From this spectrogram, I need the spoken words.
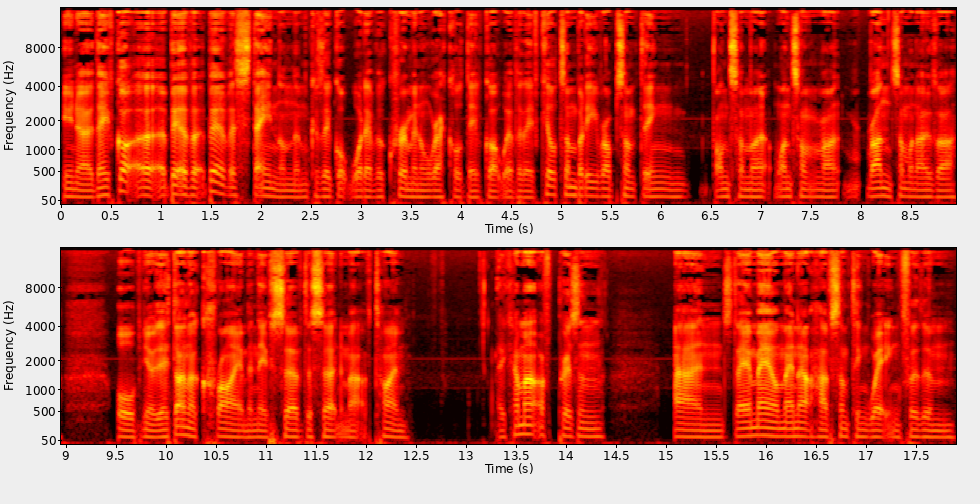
you know they've got a, a bit of a, a, bit of a stain on them because they've got whatever criminal record they've got, whether they've killed somebody, robbed something, run someone, someone, run, run someone over, or you know they've done a crime and they've served a certain amount of time. They come out of prison and they may or may not have something waiting for them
